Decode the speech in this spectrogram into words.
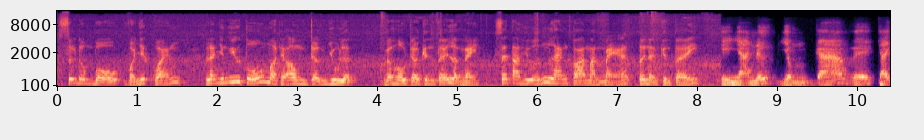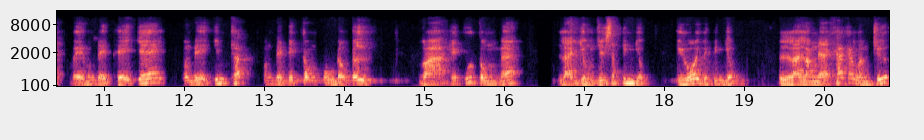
Sự đồng bộ và nhất quán là những yếu tố mà theo ông Trần Du Lịch, gói hỗ trợ kinh tế lần này sẽ tạo hiệu ứng lan tỏa mạnh mẽ tới nền kinh tế. Thì nhà nước dùng cả về cách về vấn đề thể chế, vấn đề chính sách, vấn đề cái công cụ đầu tư và cái cuối cùng á, là dùng chính sách tín dụng, cái gói về tín dụng là lần này khác các lần trước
